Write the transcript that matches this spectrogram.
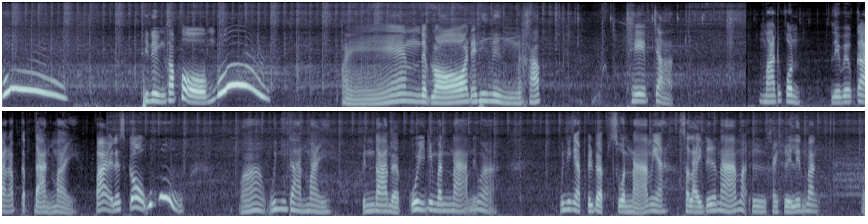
วู้ที่หนึ่งครับผมวู แหมเรียบร้อยได้ที่หนึ่งนะครับ เทพจากมาทุกคนเลเวลการนับกับด่านใหม่ ไป let's go วู้ฮู้มาวินี่ด่านใหม่ เป็นด่านแบบ อุ้ยนี่มันน้ำนี่ว่าวินี่ไงเป็นแบบสวนน้ำไงสไลเดอร์น้ำอะเออใครเคยเล่นบ้างแหม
